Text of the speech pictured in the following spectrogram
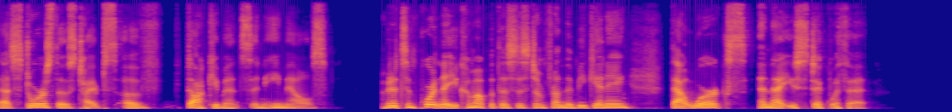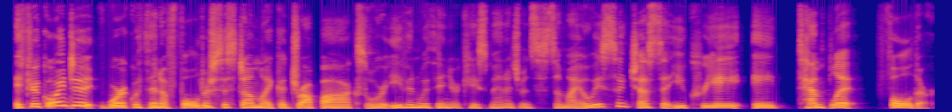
that stores those types of documents and emails. But it's important that you come up with a system from the beginning that works and that you stick with it. If you're going to work within a folder system like a Dropbox or even within your case management system, I always suggest that you create a template folder.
